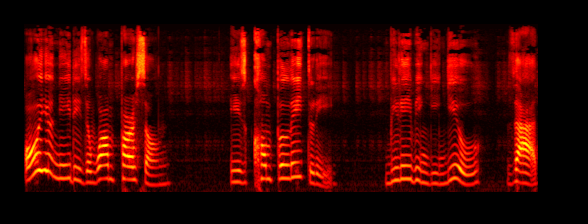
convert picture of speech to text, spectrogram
All you need is one person is completely believing in you that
